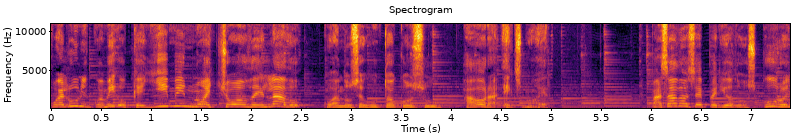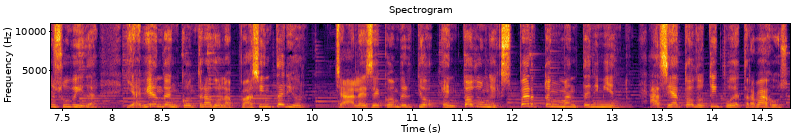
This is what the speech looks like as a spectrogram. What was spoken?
fue el único amigo que Jimmy no echó de lado cuando se juntó con su ahora exmujer. Pasado ese periodo oscuro en su vida y habiendo encontrado la paz interior, Chale se convirtió en todo un experto en mantenimiento. Hacía todo tipo de trabajos,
